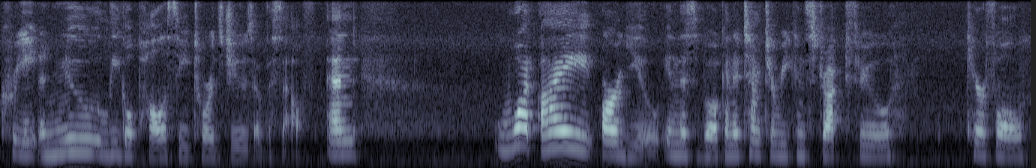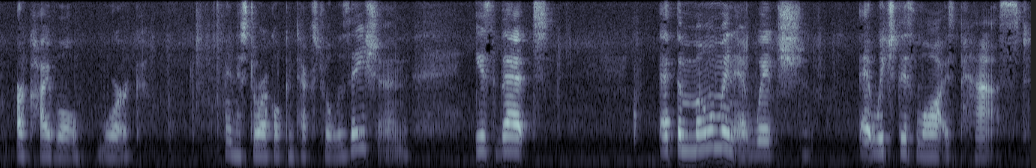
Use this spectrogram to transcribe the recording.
create a new legal policy towards Jews of the South? And what I argue in this book and attempt to reconstruct through careful archival work and historical contextualization is that at the moment at which at which this law is passed,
